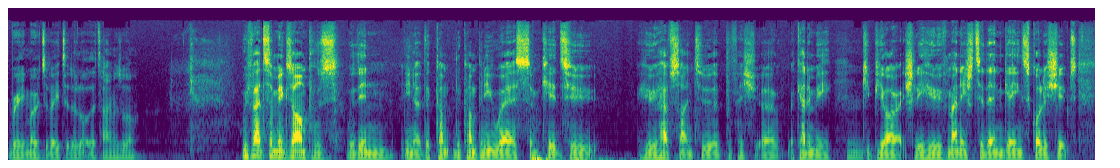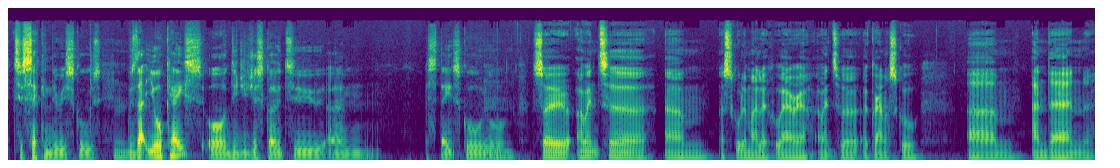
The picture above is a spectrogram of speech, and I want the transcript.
really motivated a lot of the time as well. We've had some examples within you know the com- the company where some kids who who have signed to a profession uh, academy Mm. QPR actually who've managed to then gain scholarships to secondary schools. Mm. Was that your case, or did you just go to um, a state school or? Mm. So I went to um, a school in my local area. I went to a, a grammar school, um, and then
